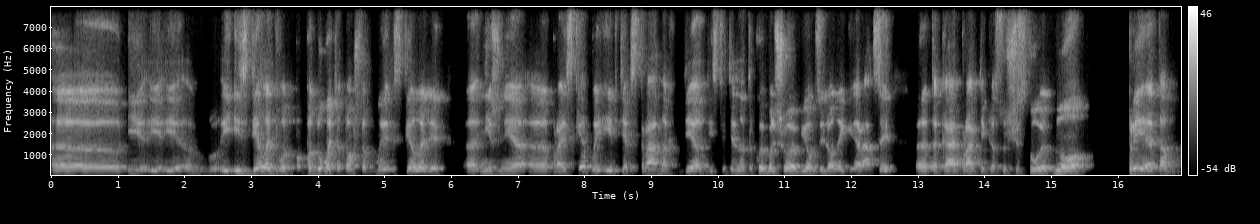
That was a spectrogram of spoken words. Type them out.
э, и, и, и, и сделать, вот подумать о том, чтобы мы сделали нижние прайскепы, и в тех странах, где действительно такой большой объем зеленой генерации, такая практика существует. Но при этом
